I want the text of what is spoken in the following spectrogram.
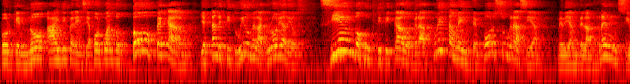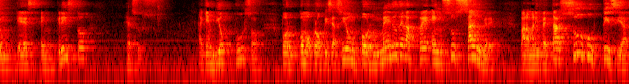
Porque no hay diferencia. Por cuanto todos pecaron y están destituidos de la gloria de Dios, siendo justificados gratuitamente por su gracia, mediante la redención que es en Cristo Jesús. A quien Dios puso por, como propiciación por medio de la fe en su sangre para manifestar su justicia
